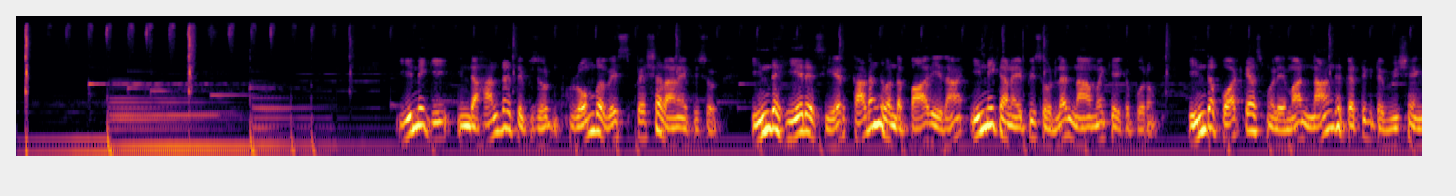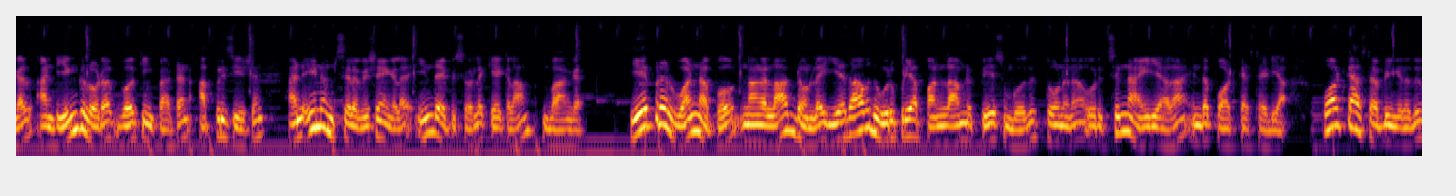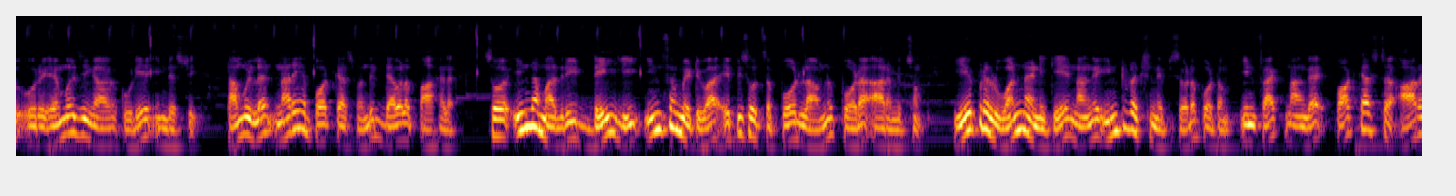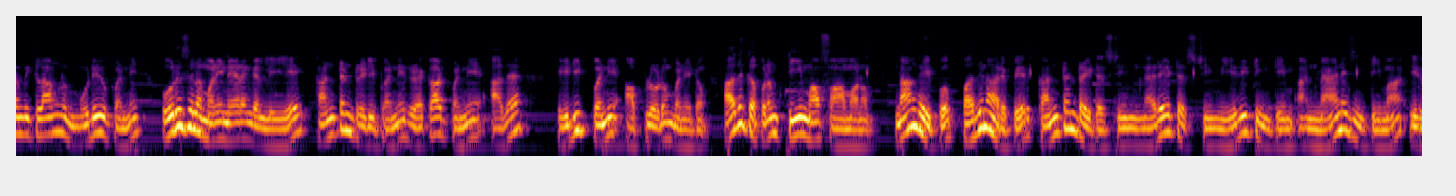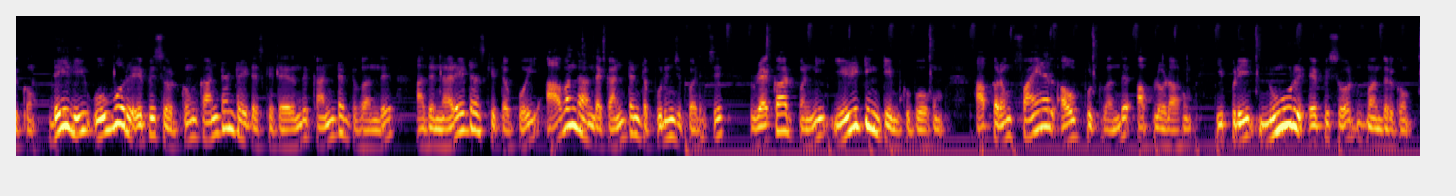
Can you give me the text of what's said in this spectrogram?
இன்னைக்கு இந்த ஹண்ட்ரட் எபிசோட் ரொம்பவே ஸ்பெஷலான எபிசோட் இந்த ஹியரஸ் இயர் கடந்து வந்த பாதையை தான் இன்னைக்கான எபிசோடில் நாம கேட்க போகிறோம் இந்த பாட்காஸ்ட் மூலயமா நாங்கள் கற்றுக்கிட்ட விஷயங்கள் அண்ட் எங்களோட ஒர்க்கிங் பேட்டர்ன் அப்ரிசியேஷன் அண்ட் இன்னும் சில விஷயங்களை இந்த எபிசோடில் கேட்கலாம். வாங்க. ஏப்ரல் ஒன் அப்போது நாங்கள் லாக்டவுனில் ஏதாவது உருப்படியாக பண்ணலாம்னு பேசும்போது தோணுன ஒரு சின்ன ஐடியா தான் இந்த பாட்காஸ்ட் ஐடியா பாட்காஸ்ட் அப்படிங்கிறது ஒரு எமர்ஜிங் ஆகக்கூடிய இண்டஸ்ட்ரி தமிழில் நிறைய பாட்காஸ்ட் வந்து டெவலப் ஆகலை. ஸோ இந்த மாதிரி டெய்லி இன்ஃபர்மேட்டிவாக எபிசோட்ஸை போடலாம்னு போட ஆரம்பித்தோம் ஏப்ரல் ஒன் அன்றைக்கே நாங்கள் இன்ட்ரடக்ஷன் எபிசோடை போட்டோம். இன்ஃபேக்ட் நாங்கள் பாட்காஸ்ட்டை ஆரம்பிக்கலாம்னு முடிவு பண்ணி ஒரு சில மணி நேரங்கள்லேயே கண்டென்ட் ரெடி பண்ணி ரெக்கார்ட் பண்ணி அதை எடிட் பண்ணி அப்லோடும் பண்ணிட்டோம். அதுக்கப்புறம் டீமாக ஃபார்ம் ஆனோம். நாங்கள் இப்போ பதினாறு பேர் content writers team narrators team editing team and managing டீமாக இருக்கும். டெய்லி ஒவ்வொரு எபிசோட்க்கும் கண்டென்ட் ரைட்டர்ஸ் கிட்ட இருந்து கண்டென்ட் வந்து அது நரேட்டர்ஸ் கிட்ட போய் அவங்க அந்த கண்டென்ட்டை புரிஞ்சு படித்து ரெக்கார்ட் பண்ணி எடிட்டிங் டீமுக்கு போகும். அப்புறம் ஃபைனல் அவுட்புட் வந்து அப்லோட் ஆகும். இப்படி நூறு எபிசோட் வந்திருக்கும்.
